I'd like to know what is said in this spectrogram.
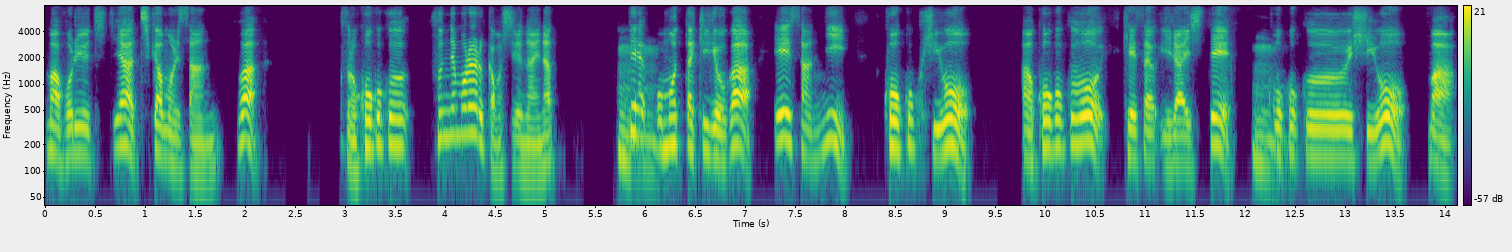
まあ、堀内や近森さんは、その広告踏んでもらえるかもしれないなって思った企業が A さんに広告費を、あ広告を掲載を依頼して、うん。広告費を、ま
